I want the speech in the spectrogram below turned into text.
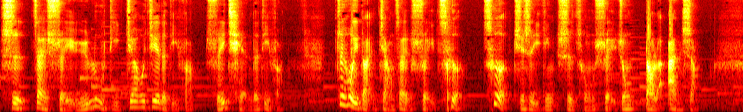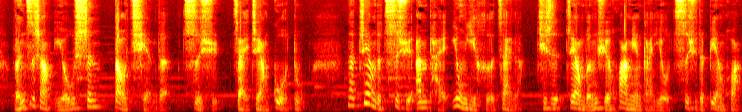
是在水与陆地交接的地方，水浅的地方。最后一段讲在水侧，侧其实已经是从水中到了岸上。文字上由深到浅的次序在这样过渡，那这样的次序安排用意何在呢？其实这样文学画面感有次序的变化，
